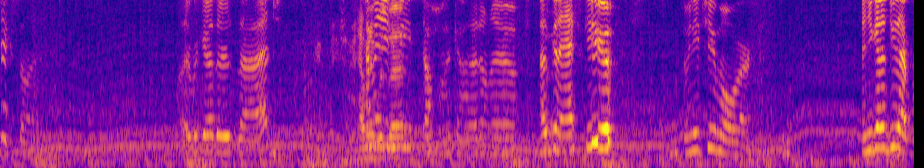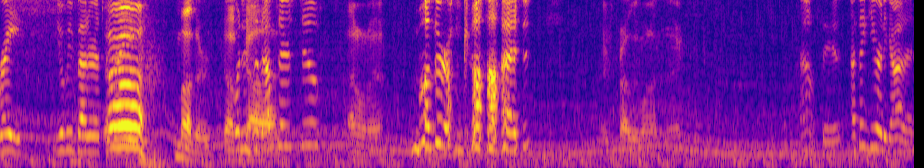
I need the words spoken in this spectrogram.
Excellent. Well, there we go. There's that. Here, make. How, many, was do that? we? Oh my god, I don't know. I was uh, gonna ask you. We need two more. And you gotta do that race. You'll be better at the Ah! race. Mother of God. What is it up there still? I don't know. Mother of God. There's probably one up there. I don't see it. I think you already got it.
